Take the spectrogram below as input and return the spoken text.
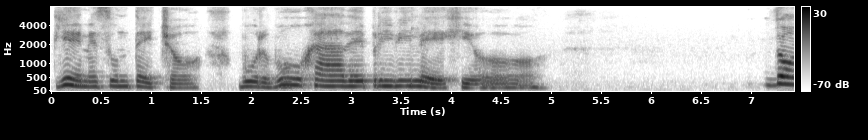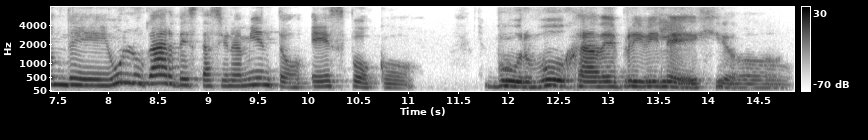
tienes un techo. Burbuja de privilegio. Donde un lugar de estacionamiento es poco. Burbuja de privilegio.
